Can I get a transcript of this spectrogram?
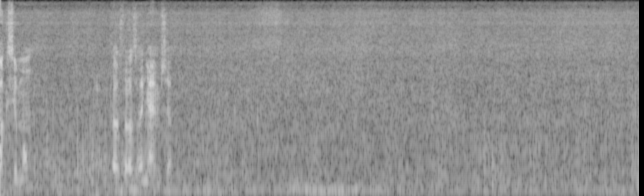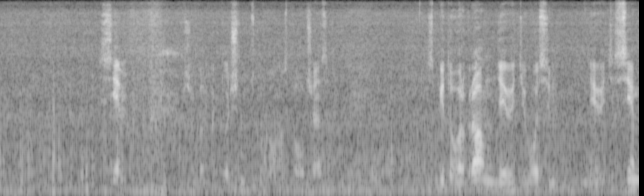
Максимум. Сейчас разгоняемся. Семь, чтобы быть точным, сколько у нас получается. Speed Overground 9,8, 9,7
